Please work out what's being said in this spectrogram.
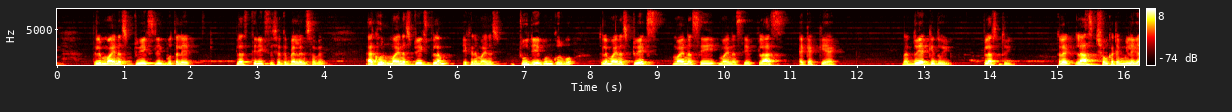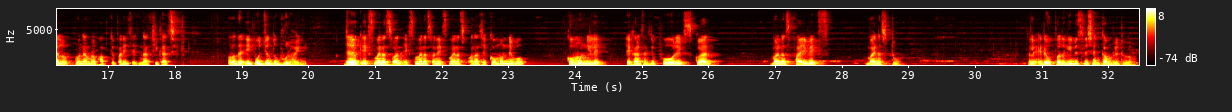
তাহলে মাইনাস টু এক্স লিখব তাহলে প্লাস থ্রি এক্সের সাথে ব্যালেন্স হবে। এখন মাইনাস টু এক্স পেলাম, এখানে মাইনাস টু দিয়ে গুণ করব। তাহলে minus two x minus a minus a plus এক এককে এক। না, দুই এককে দুই প্লাস দুই। তাহলে লাস্ট সংখ্যাটা মিলে গেল মানে আমরা ভাবতে পারি যে না, ঠিক আছে। আমাদের এই পর্যন্ত ভুল হয়নি। যাই হোক x minus one x minus one x minus one আছে কমন নেব। কমন নিলে এখানে থাকছে four x square minus five x minus two তাহলে এটা উৎপাদকীয় বিশ্লেষণ কমপ্লিট হলো।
